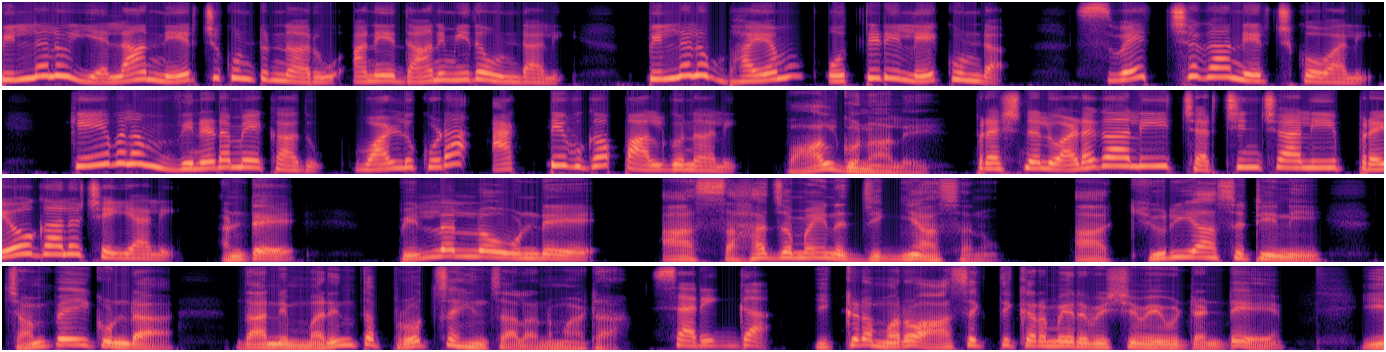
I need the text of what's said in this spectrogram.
పిల్లలు ఎలా నేర్చుకుంటున్నారు అనే దానిమీద ఉండాలి. పిల్లలు భయం ఒత్తిడి లేకుండా స్వేచ్ఛగా నేర్చుకోవాలి. కేవలం వినడమే కాదు వాళ్ళు కూడా యాక్టివ్గా పాల్గొనాలి. పాల్గొనాలి. ప్రశ్నలు అడగాలి చర్చించాలి ప్రయోగాలు చెయ్యాలి. అంటే పిల్లల్లో ఉండే ఆ సహజమైన జిజ్ఞాసను ఆ క్యూరియాసిటీని చంపేయకుండా దాన్ని మరింత ప్రోత్సహించాలన్నమాట. సరిగ్గా. ఇక్కడ మరో ఆసక్తికరమైన విషయం ఏమిటంటే ఈ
